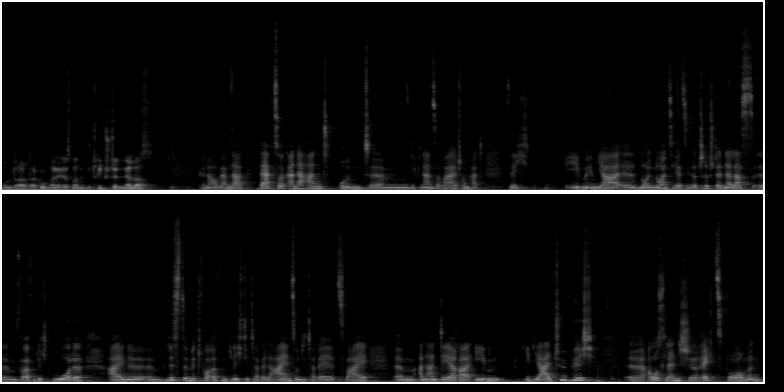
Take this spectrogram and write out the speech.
Und da, da guckt man ja erstmal den Betriebsstättenerlass. Genau, wir haben da Werkzeug an der Hand und ähm, die Finanzverwaltung hat sich eben im Jahr äh, 99, als dieser Betriebsstättenerlass ähm, veröffentlicht wurde, eine ähm, Liste mit veröffentlicht, die Tabelle 1 und die Tabelle 2, ähm, anhand derer eben idealtypisch äh, ausländische Rechtsformen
